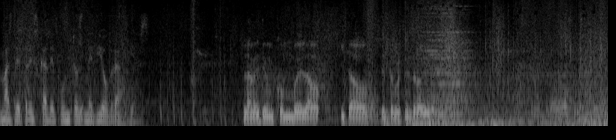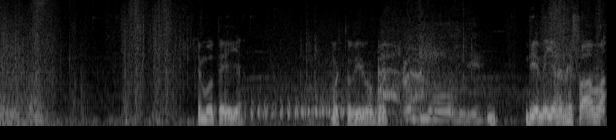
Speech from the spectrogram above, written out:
Más de 3k de puntos me dio gracias. Le ha metido un combo y le ha quitado 60% de la vida. En botella. Muerto vivo, muerto. ¡Oh, Dios! GG. 10 millones de fama.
